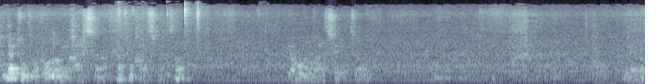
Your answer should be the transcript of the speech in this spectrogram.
한 달 정도 논어를 가르치거나 플라톤 가르치면서 영어로 가르쳐야겠죠. 왜요?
